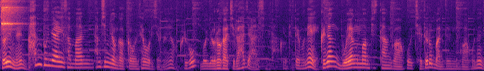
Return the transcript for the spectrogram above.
저희는 한 분야에서만 30년 가까운 세월이잖아요. 그리고 뭐 여러 가지를 하지 않습니다. 그렇기 때문에 그냥 모양만 비슷한 거하고 제대로 만드는 거하고는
